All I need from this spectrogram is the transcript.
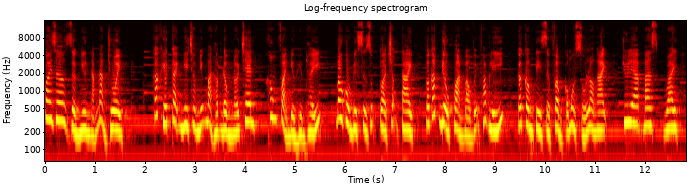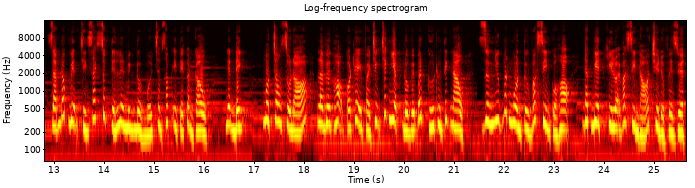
Pfizer dường như nắm đảng chuôi. Các khía cạnh như trong những bản hợp đồng nói trên không phải điều hiếm thấy, bao gồm việc sử dụng tòa trọng tài và các điều khoản bảo vệ pháp lý. Các công ty dược phẩm có một số lo ngại. Julia Barnes Wright, Giám đốc Viện Chính sách xúc tiến Liên minh đổi mới chăm sóc y tế toàn cầu, nhận định một trong số đó là việc họ có thể phải chịu trách nhiệm đối với bất cứ thương tích nào, dường như bắt nguồn từ vaccine của họ, đặc biệt khi loại vaccine đó chưa được phê duyệt.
